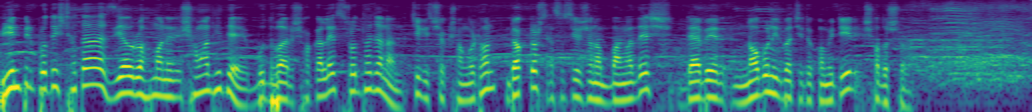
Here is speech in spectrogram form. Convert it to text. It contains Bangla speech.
বিএনপির প্রতিষ্ঠাতা জিয়াউর রহমানের সমাধিতে বুধবার সকালে শ্রদ্ধা জানান চিকিৎসক সংগঠন ডক্টরস অ্যাসোসিয়েশন অব বাংলাদেশ, ড্যাবের নবনির্বাচিত কমিটির সদস্যরা।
